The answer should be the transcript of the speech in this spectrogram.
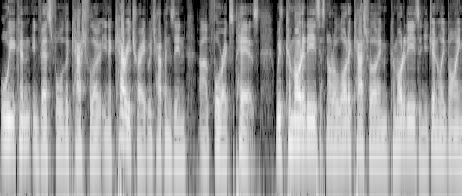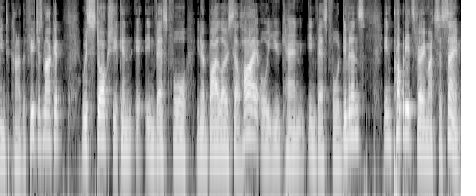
Or you can invest for the cash flow in a carry trade, which happens in um, Forex pairs. With commodities, there's not a lot of cash flow in commodities and you're generally buying into kind of the futures market. With stocks, you can invest for, you know, buy low, sell high, or you can invest for dividends. In property, it's very much the same.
